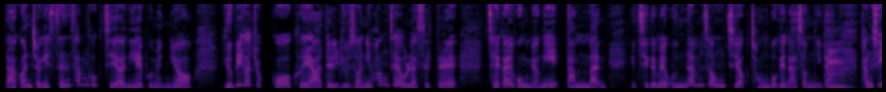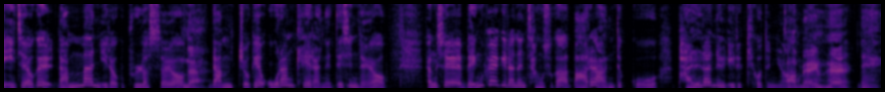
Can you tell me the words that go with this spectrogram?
나관종이 쓴 삼국지연의에 보면요. 유비가 죽고 그의 아들 유선이 황제에 올랐을 때 제갈 공명이 남만 이 지금의 운남성 지역 정복에 나섭니다. 음. 당시 이 지역을 남만이라고 불렀어요. 네. 남 쪽의 오랑캐라는 뜻인데요. 당시에 맹획이라는 장수가 말을 안 듣고 반란을 일으키거든요. 아 맹획. 네.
